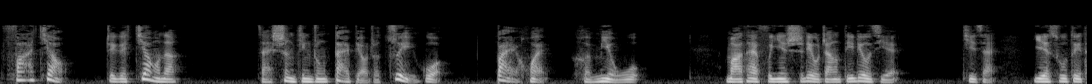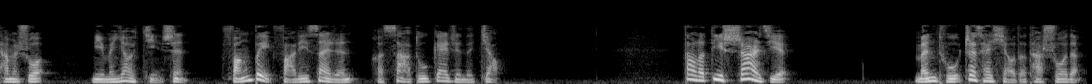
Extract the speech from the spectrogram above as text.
发酵，这个酵呢，在圣经中代表着罪过、败坏和谬误。马太福音十六章第六节记载，耶稣对他们说：“你们要谨慎。”防备法利赛人和撒都该人的教。到了第十二节，门徒这才晓得他说的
